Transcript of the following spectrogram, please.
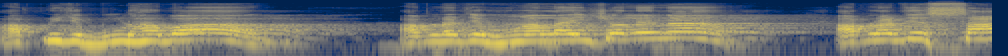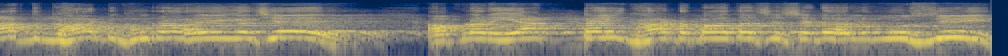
আপনি যে বুড়া বাঘ, আপনার যে মালাই চলে না, আপনার যে সাত ঘাট ঘোরা হয়ে গেছে, আপনার একটাই ঘাট বাদ আছে, সেটা হলো মসজিদ।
